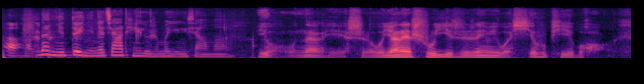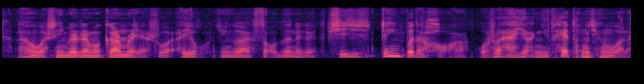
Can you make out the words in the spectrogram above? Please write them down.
啊，那您对您的家庭有什么影响吗？哟，那也是。我原来叔一直认为我媳妇脾气不好，然后我身边这帮哥们儿也说：“哎呦，军哥嫂子那个脾气真不大好啊。”我说：“哎呀，你太同情我了。”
